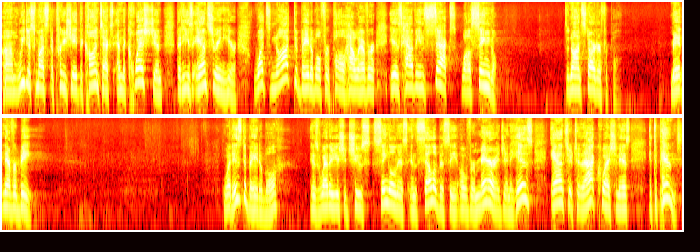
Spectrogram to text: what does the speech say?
Um, we just must appreciate the context and the question that he's answering here. What's not debatable for Paul, however, is having sex while single. It's a non starter for Paul. May it never be. What is debatable is whether you should choose singleness and celibacy over marriage. And his answer to that question is it depends.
